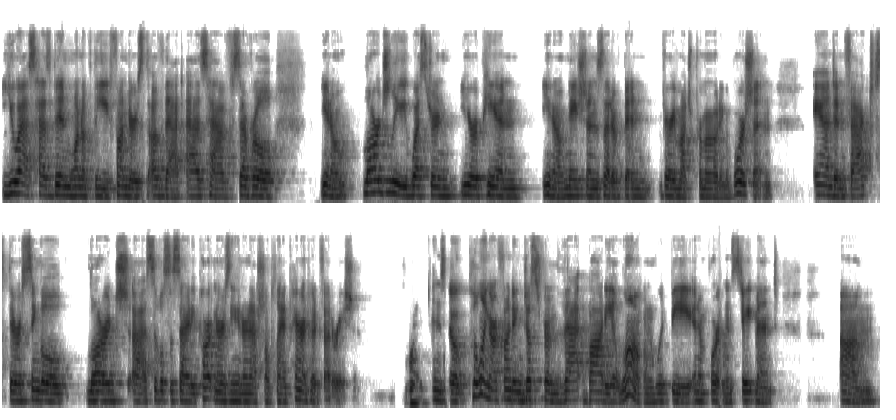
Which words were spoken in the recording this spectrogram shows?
U.S. has been one of the funders of that, as have several, you know, largely Western European, you know, nations that have been very much promoting abortion. And in fact, they're a single large uh, civil society partners in the International Planned Parenthood Federation. Right. And so pulling our funding just from that body alone would be an important statement, um,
